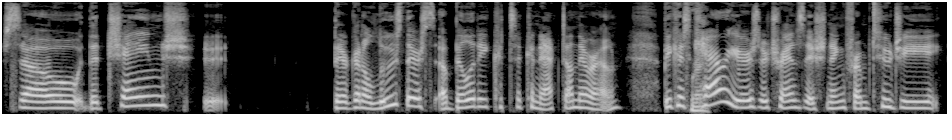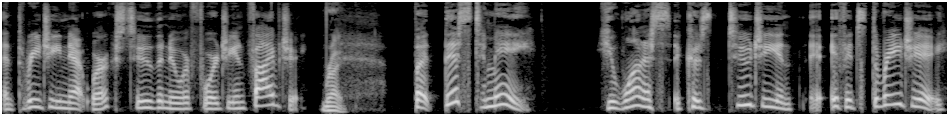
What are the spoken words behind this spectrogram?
So the change uh, they're going to lose their ability to connect on their own because Right. carriers are transitioning from 2G and 3G networks to the newer 4G and 5G. Right. But this to me, you want to, because 2G and if it's 3G,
